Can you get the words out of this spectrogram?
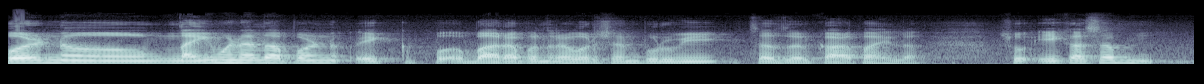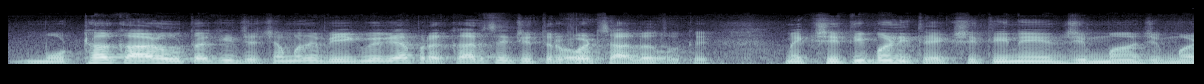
पण नाही म्हणायला आपण एक बारा पंधरा वर्षांपूर्वीचा जर काळ पाहिला सो एक असा मोठा काळ होता की ज्याच्यामध्ये वेगवेगळ्या प्रकारचे चित्रपट चालत होते. मग एक क्षिती पण इथे क्षितीने जिम्मा जिम्मा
